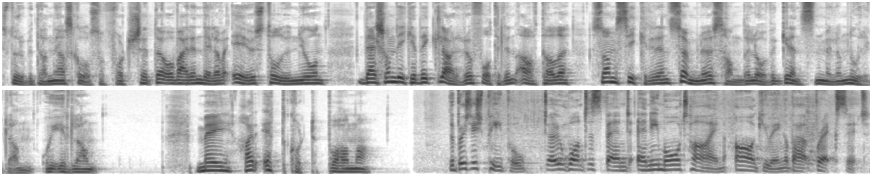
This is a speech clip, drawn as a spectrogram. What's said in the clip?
Storbritannia skal også fortsette å være en del av EUs tollunion dersom de ikke klarer å få til en avtale som sikrer en sømløs handel over grensen mellom Nord-Irland og Irland. May har ett kort på hånda. The British people don't want to spend any more time arguing about Brexit.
